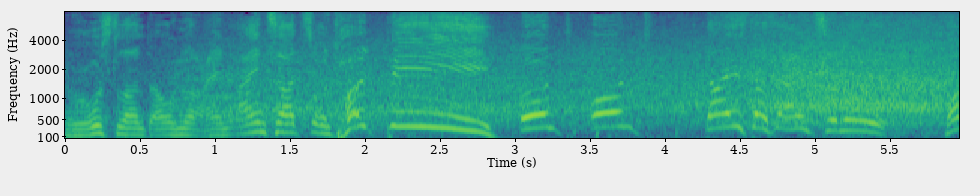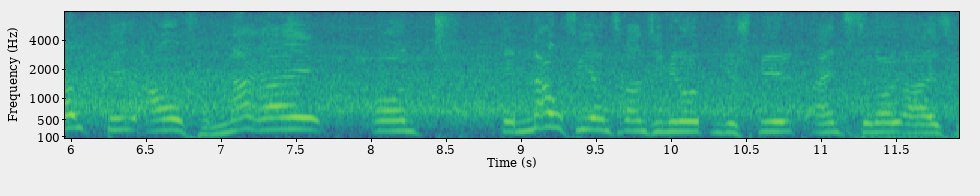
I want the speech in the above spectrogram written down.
Russland auch nur ein Einsatz. Und Holtby! Und, und, da ist das 1-0. Holtby auf Narei und genau 24 Minuten gespielt, 1 zu 0 ASV.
